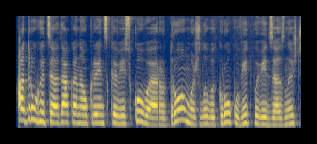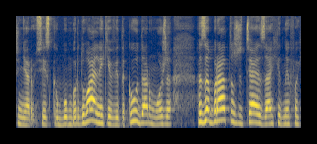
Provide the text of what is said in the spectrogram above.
А другий це атака на український військовий аеродром. Можливий крок у відповідь за знищення російських бомбардувальників. І такий удар може забрати життя і західних фахівців,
